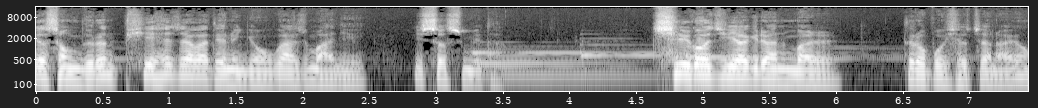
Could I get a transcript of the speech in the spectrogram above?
여성들은 피해자가 되는 경우가 아주 많이 있었습니다. 칠거지 이야기라는 말 들어보셨잖아요.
